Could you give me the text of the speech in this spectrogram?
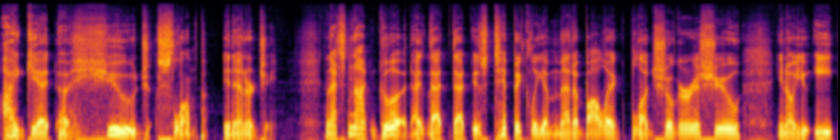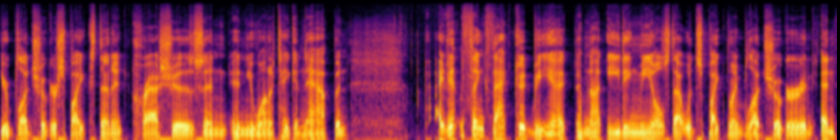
I get a huge slump in energy. And that's not good. I, that that is typically a metabolic blood sugar issue. You know, you eat, your blood sugar spikes, then it crashes, and and you want to take a nap. And I didn't think that could be it. I'm not eating meals that would spike my blood sugar, and and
